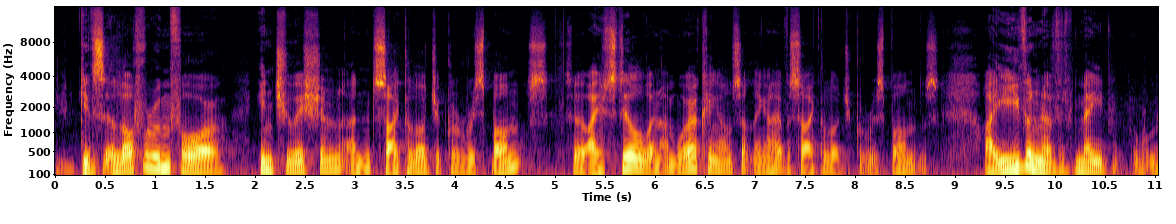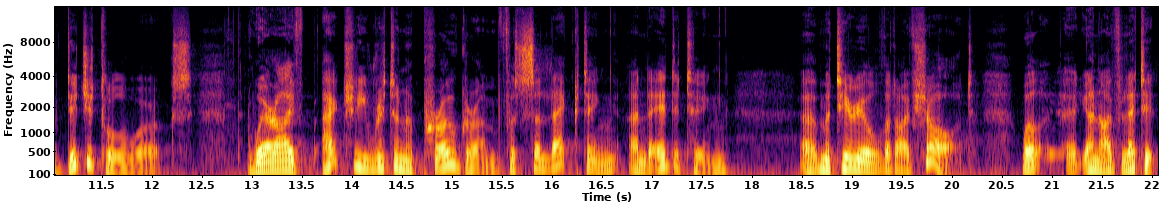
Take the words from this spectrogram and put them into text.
It gives a lot of room for intuition and psychological response. So I still, when I'm working on something, I have a psychological response. I even have made digital works where I've actually written a program for selecting and editing uh, material that I've shot. Well, uh, and I've let it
